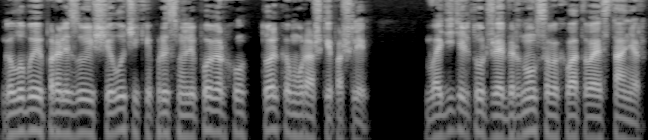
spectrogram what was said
Голубые парализующие лучики прыснули поверху, только мурашки пошли. Водитель тут же обернулся, выхватывая станер.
